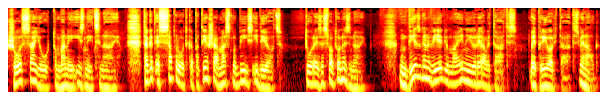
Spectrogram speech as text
Šo sajūtu manī iznīcināja. Tagad es saprotu, ka patiešām esmu bijis idiots. Toreiz es vēl to nezināju. Un diezgan viegli mainīju realitātes vai prioritātes, vienalga.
